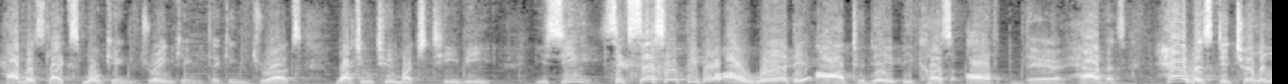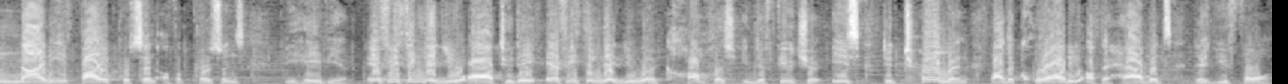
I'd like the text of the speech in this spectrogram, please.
Habits like smoking, drinking, taking drugs, watching too much TV. You see, successful people are where they are today because of their habits. Habits determine 95% of a person's behavior. Everything that you are today, everything that you will accomplish in the future is determined by the quality of the habits that you form.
